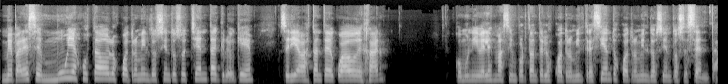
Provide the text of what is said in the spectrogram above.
me parece muy ajustado los 4.280. Creo que sería bastante adecuado dejar como niveles más importantes los 4.300, 4.260.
